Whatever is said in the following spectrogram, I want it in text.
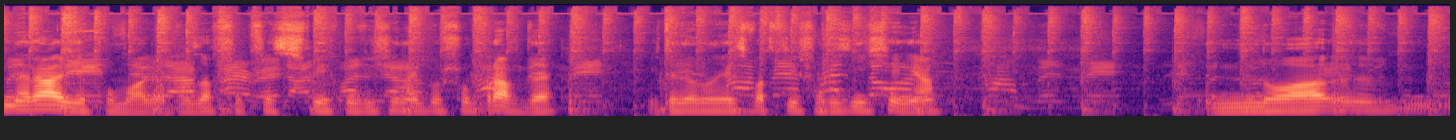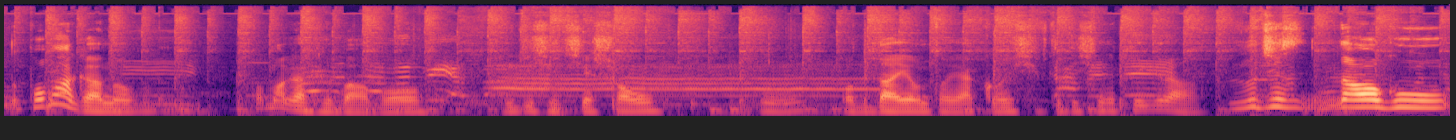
generalnie pomaga, bo zawsze przez śmiech mówi się najgorszą prawdę i wtedy ona jest łatwiejsza do zniesienia. No a y, no, pomaga, no. Pomaga chyba, bo ludzie się cieszą, oddają to jakoś i wtedy się lepiej gra. Ludzie na ogół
